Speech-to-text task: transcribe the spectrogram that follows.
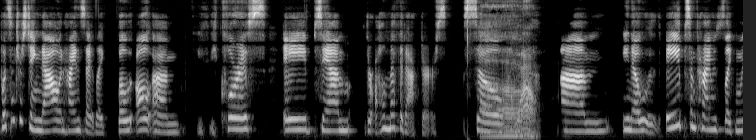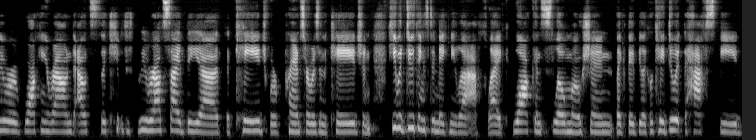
what's interesting now in hindsight, like both all um, Cloris, Abe, Sam, they're all method actors. So Oh. Wow. Um you know abe sometimes like when we were walking around out the we were outside the uh the cage where prancer was in the cage and he would do things to make me laugh like walk in slow motion like they'd be like okay do it half speed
